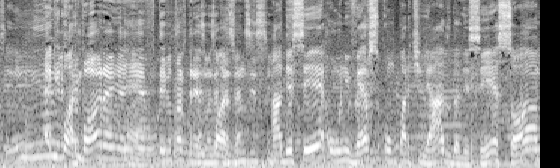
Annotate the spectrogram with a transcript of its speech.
Sim, É que ele importa. foi embora e aí É. teve o Thor 3, mas é mais ou menos isso. sim. A DC, o universo compartilhado da DC é só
